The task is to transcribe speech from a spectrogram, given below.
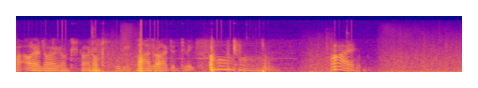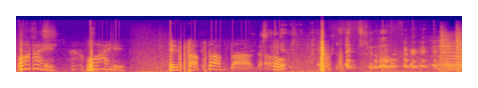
Uh, oh, no, I don't. No, I don't. No, I you're thought I up. did do it. Oh. Why? Why? Why? Hey, stop, stop, stop, no. you over.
